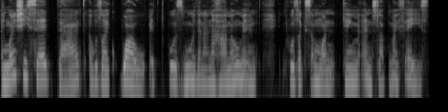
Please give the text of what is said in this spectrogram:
And when she said that, I was like, wow, it was more than an aha moment. It was like someone came and slapped my face.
